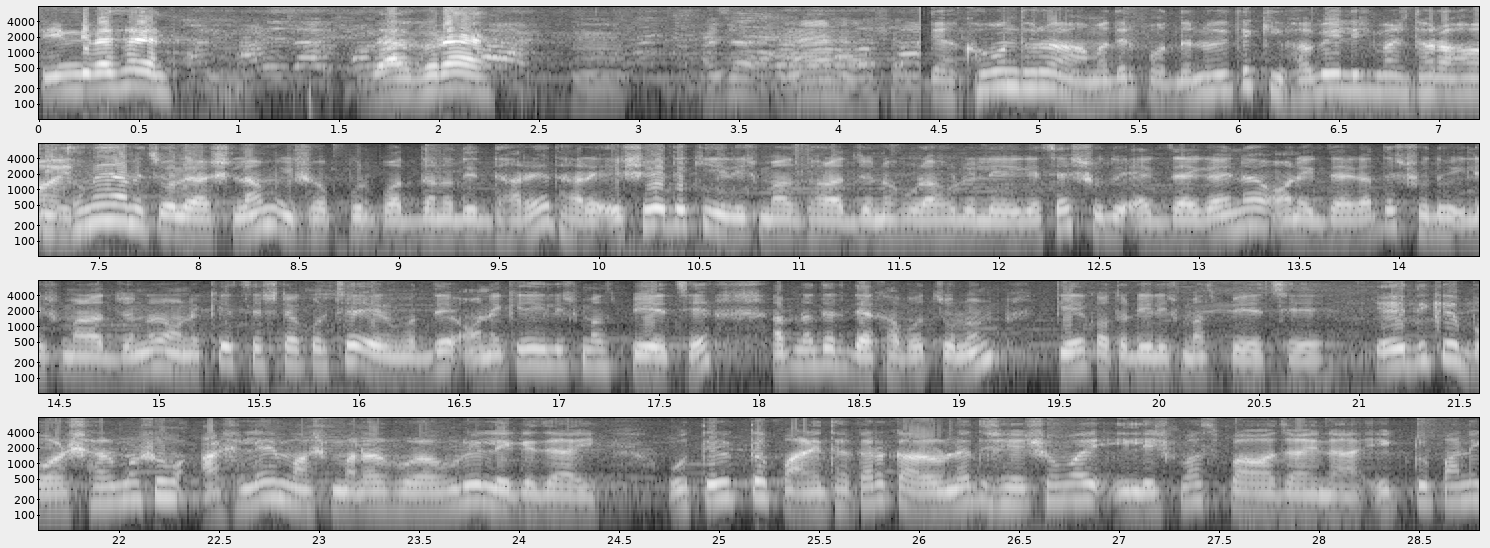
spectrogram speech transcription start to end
তিনটি পেয়েছেন জাল ঘুরে দেখো বন্ধুরা আমাদের পদ্মা নদীতে কীভাবে ইলিশ মাছ ধরা হয়? প্রথমে আমি চলে আসলাম ইসবপুর পদ্মা নদীর ধারে। ধারে এসে দেখি ইলিশ মাছ ধরার জন্য হুড়াহুড়ি লেগে গেছে। শুধু এক জায়গায় না অনেক জায়গাতে শুধু ইলিশ মারার জন্য অনেকেই চেষ্টা করছে। এর মধ্যে অনেকেই ইলিশ মাছ পেয়েছে। আপনাদের দেখাবো চলুন কে কতটি ইলিশ মাছ পেয়েছে। এইদিকে বর্ষার মৌসুম আসলে মাছ মারার হুড়াহুড়ি লেগে যায়। অতিরিক্ত পানি থাকার কারণে সেই সময় ইলিশ মাছ পাওয়া যায় না। একটু পানি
